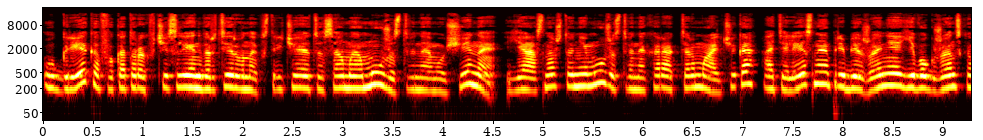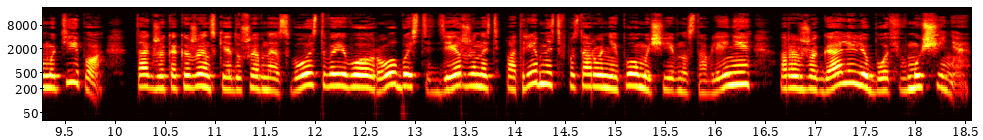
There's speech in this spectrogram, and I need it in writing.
У греков, у которых в числе инвертированных встречаются самые мужественные мужчины, ясно, что не мужественный характер мальчика, а телесное приближение его к женскому типу, так же, как и женские душевные свойства его, робость, сдержанность, потребность в посторонней помощи и в наставлении, разжигали любовь в мужчине.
